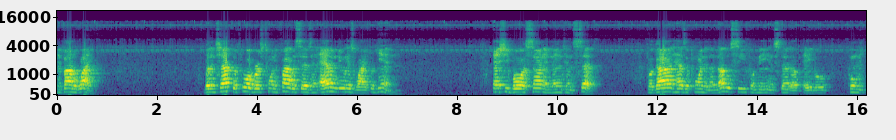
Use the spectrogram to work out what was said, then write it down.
and found a wife. But in chapter 4, verse 25, it says, And Adam knew his wife again. And she bore a son and named him Seth. For God has appointed another seed for me instead of Abel, whom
